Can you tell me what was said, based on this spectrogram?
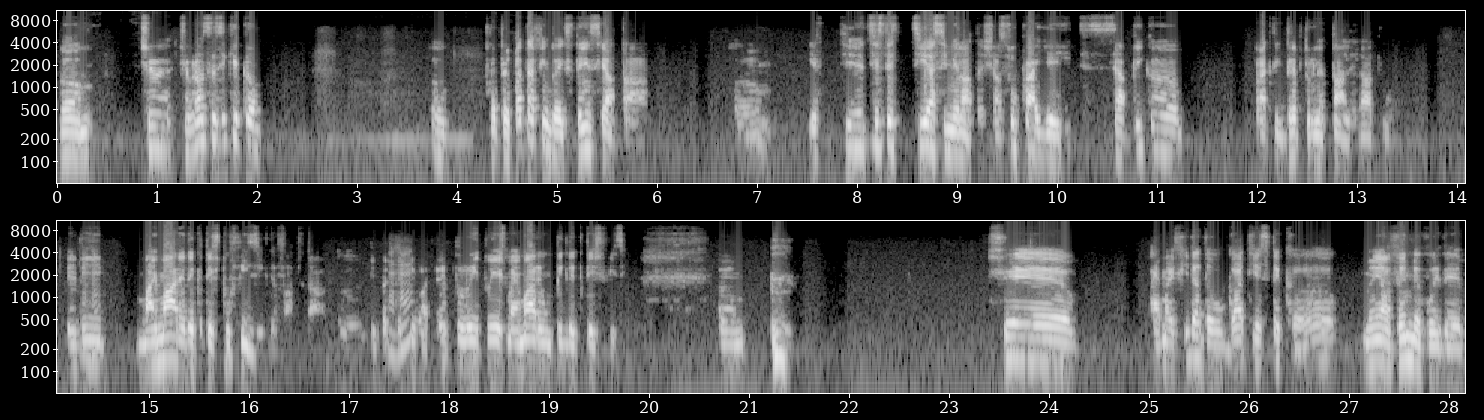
Uh, ce, ce vreau să zic e că uh, proprietatea fiind o extensie a ta, uh, este, este ție asimilată și asupra ei se aplică practic drepturile tale, da? Tu devii uh-huh. mai mare decât ești tu fizic, de fapt, da? Din perspectiva uh-huh. dreptului, tu ești mai mare un pic decât ești fizic. Um, ce ar mai fi de adăugat este că noi avem nevoie de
